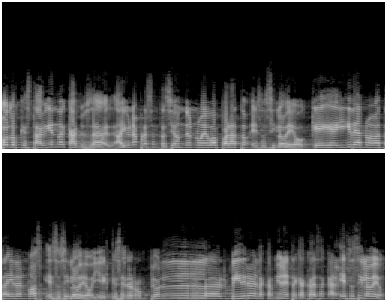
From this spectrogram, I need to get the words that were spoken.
pues lo que está viendo de cambios. O sea, hay una presentación de un nuevo aparato, eso sí lo veo. ¿Qué idea nueva trae Elon Musk? Eso sí lo veo. Oye, que se le rompió el vidrio de la camioneta que acaba de sacar, eso sí lo veo.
